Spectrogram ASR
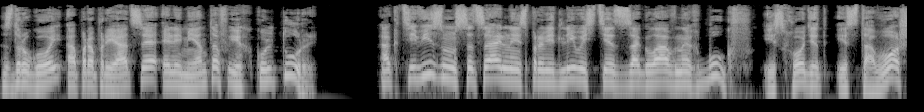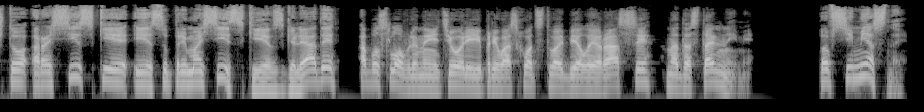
с другой – апроприация элементов их культуры, Активизм социальной справедливости с заглавных букв исходит из того, что расистские и супремасистские взгляды, обусловленные теорией превосходства белой расы над остальными, повсеместны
